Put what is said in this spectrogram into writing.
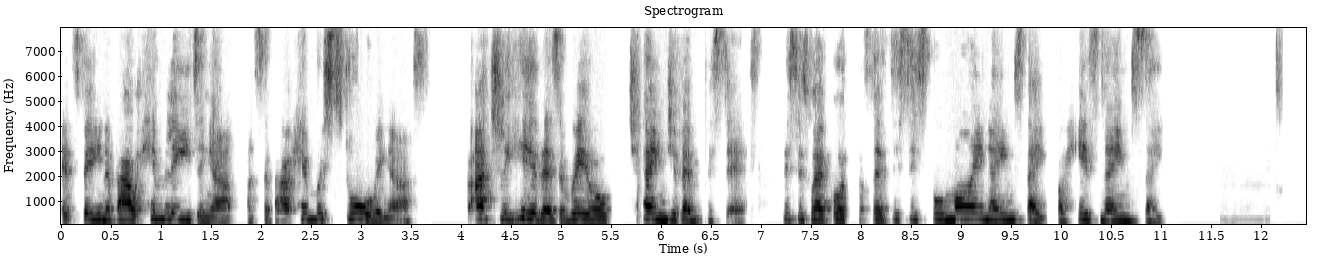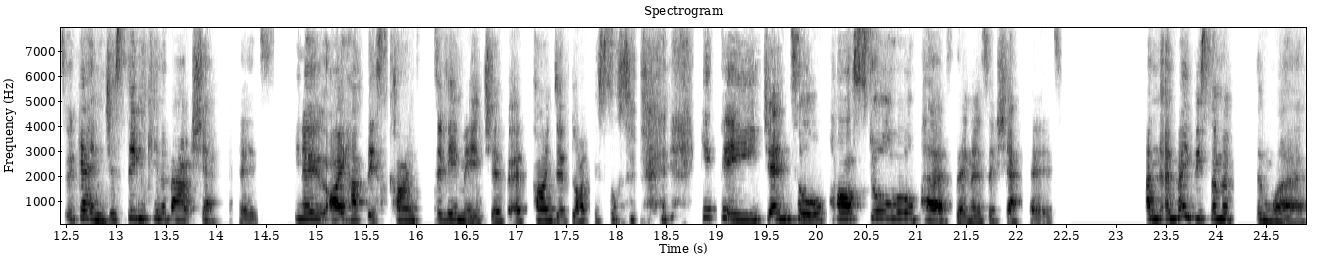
It's been about him leading us, about him restoring us. But actually, here there's a real change of emphasis. This is where God says, This is for my name's sake, for his name's sake. So, again, just thinking about shepherds, you know, I have this kind of image of, of kind of like a sort of hippie, gentle, pastoral person as a shepherd. And, and maybe some of them were.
